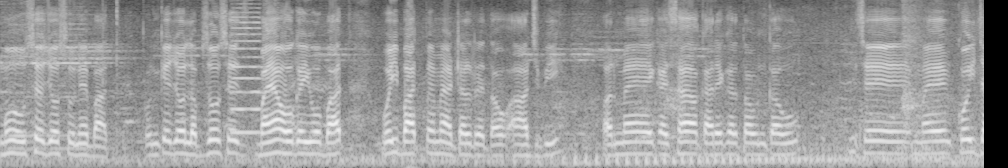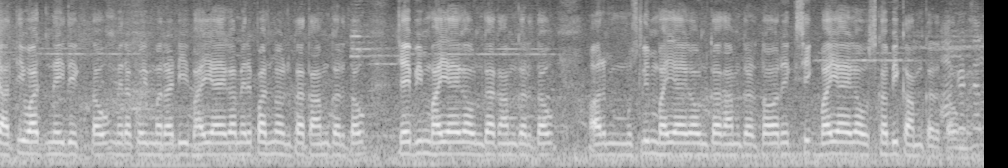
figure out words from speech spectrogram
मुँह से जो सुने बात, उनके जो लफ्ज़ों से बयां हो गई वो बात, वही बात पे मैं अटल रहता हूँ आज भी। और मैं एक ऐसा कार्यकर्ता उनका हूँ जिसे मैं कोई जातिवाद नहीं देखता हूँ। मेरा कोई मराठी भाई आएगा मेरे पास मैं उनका काम करता हूँ। जय भीम भाई आएगा उनका काम करता हूँ। और मुस्लिम भाई आएगा उनका काम करता हूँ। और एक सिख भाई आएगा उसका भी काम करता हूँ मैं।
